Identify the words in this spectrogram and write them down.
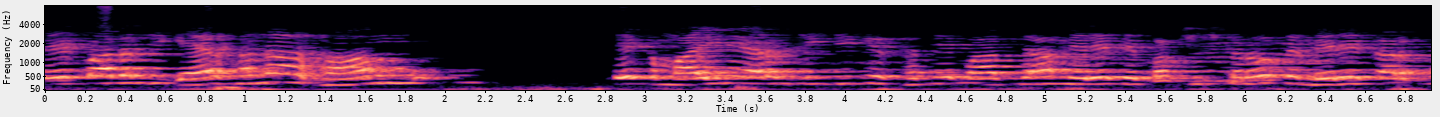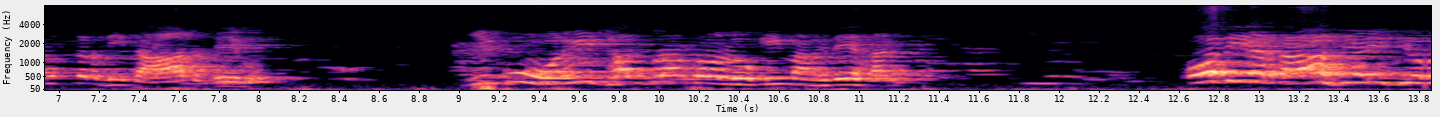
ਤੇਗ ਬਹਾਦਰ ਜੀ ਗਏ ਸਨ ਆਸਾਮ ਨੂੰ ਇੱਕ ਮਾਈ ਨੇ ਅਰਜ਼ ਕੀਤੀ ਕਿ ਸੱਚੇ ਪਾਤਸ਼ਾਹ ਮੇਰੇ ਤੇ ਬਖਸ਼ਿਸ਼ ਕਰੋ ਤੇ ਮੇਰੇ ਘਰ ਪੁੱਤਰ ਦੀ ਦਾਤ ਦੇਵੋ। ਜਿਹਨੂੰ ਹੁਣ ਵੀ ਸਤਿਗੁਰਾਂ ਕੋਲੋਂ ਲੋਕੀ ਮੰਗਦੇ ਹਨ, ਉਹਦੀ ਅਰਦਾਸ ਜਿਹੜੀ ਸੀ ਉਹ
